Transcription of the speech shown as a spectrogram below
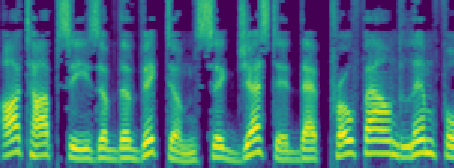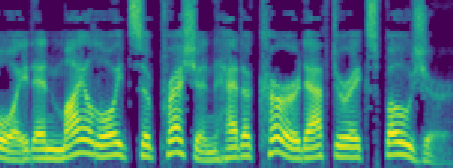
Autopsies of the victims suggested that profound lymphoid and myeloid suppression had occurred after exposure.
